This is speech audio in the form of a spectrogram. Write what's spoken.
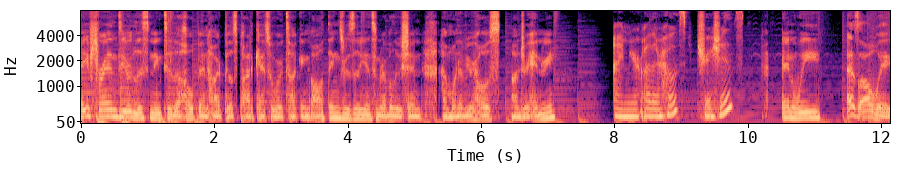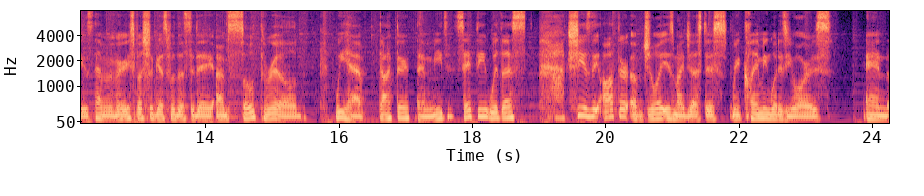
Hey, friends, you're listening to the Hope and Hard Pills podcast where we're talking all things resilience and revolution. I'm one of your hosts, Andre Henry. I'm your other host, Trishes. And we, as always, have a very special guest with us today. I'm so thrilled. We have Dr. Tanmeet Sethi with us. She is the author of Joy is My Justice, Reclaiming What Is Yours. And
